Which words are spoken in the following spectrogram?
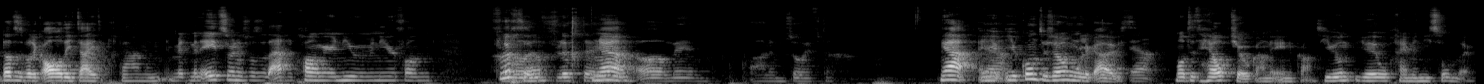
dat is wat ik al die tijd heb gedaan. En met mijn eetstoornis was het eigenlijk gewoon weer een nieuwe manier van vluchten. Gewoon vluchten. Ja. Oh man. Oh, dat is zo heftig. Ja, en Ja. Je, je komt er zo moeilijk uit. Ja. Want het helpt je ook aan de ene kant. Je wil, je wil op een gegeven moment niet zonder.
